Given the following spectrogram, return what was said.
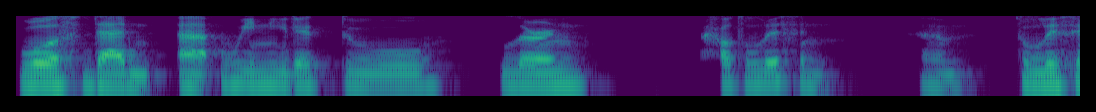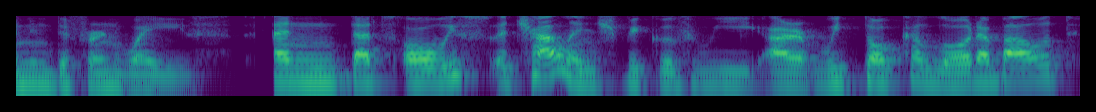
was that uh, we needed to learn how to listen, um, to listen in different ways. And that's always a challenge because we are we talk a lot about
